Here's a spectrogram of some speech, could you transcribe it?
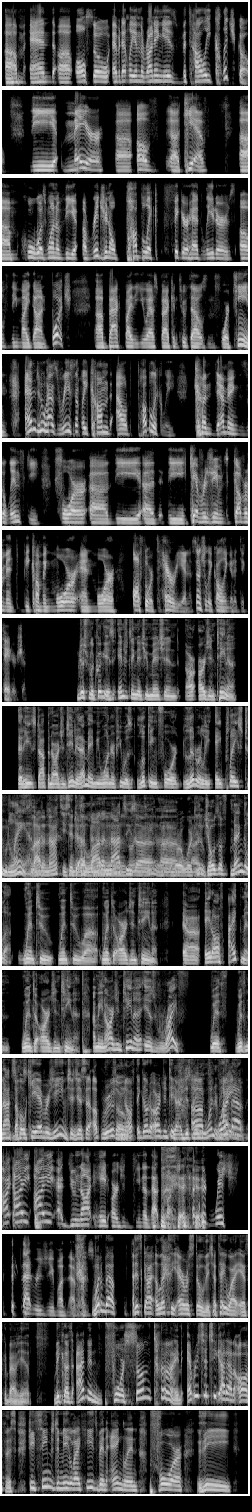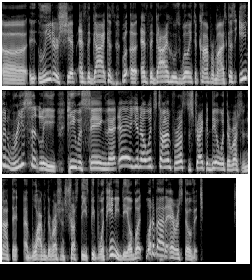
Um, and uh, also, evidently in the running is Vitaly Klitschko, the mayor of uh, Kiev, um, who was one of the original public figurehead leaders of the Maidan Putsch uh, backed by the U.S. back in 2014, and who has recently come out publicly condemning Zelensky for uh, the uh, the Kiev regime's government becoming more and more authoritarian, essentially calling it a dictatorship. Just really quickly, it's interesting that you mentioned Argentina that he stopped in Argentina. That made me wonder if he was looking for literally a place to land. A lot of Nazis ended a lot in, of uh, Nazis. Uh, World War II. Uh, Joseph Mengele went to went to uh, went to Argentina. Uh, Adolf Eichmann went to Argentina. I mean, Argentina is rife with with Nazis. The whole Kiev regime should just uh, uproot so, and off they go to Argentina. Yeah, it just made uh, me wonder. What about? I, I I do not hate Argentina that much. I would wish that regime on them. What about this guy, Alexei Arestovich? I'll tell you why I ask about him. Because I've been, for some time, ever since he got out of office, he seems to me like he's been angling for the uh, leadership as the guy because uh, as the guy who's willing to compromise. Because even recently he was saying that hey you know it's time for us to strike a deal with the russians. Not that uh, why would the russians trust these people with any deal but what about arestovich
